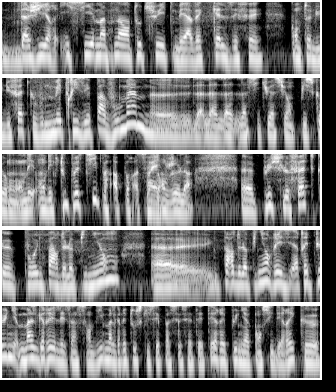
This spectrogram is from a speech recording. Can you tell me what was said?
d'agir ici et maintenant tout de suite, mais avec quels effets compte tenu du fait que vous ne maîtrisez pas vous-même euh, la, la, la, situation, puisqu'on est, on est tout petit par rapport à cet enjeu-là. Euh, plus le fait que pour une part de l'opinion, euh, une part de l'opinion répugne, malgré les incendies, malgré tout ce qui s'est passé cet été, répugne à considérer que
